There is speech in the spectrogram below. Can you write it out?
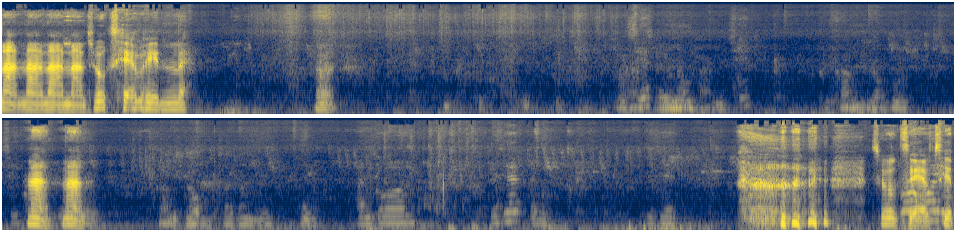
น่านน่านน่านน่านโชคแสบเห็นเลยเออ น่าน่านอันก่อนประเทศอันประเทศโชคแสบเสร็จ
